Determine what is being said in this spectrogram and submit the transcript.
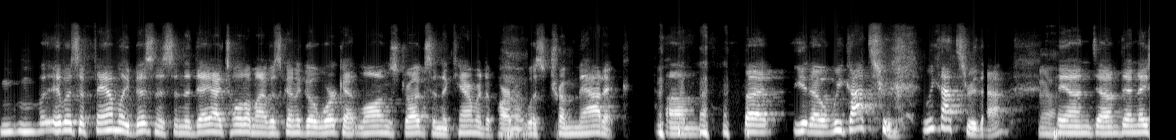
It was a family business. And the day I told them I was going to go work at Longs Drugs in the camera department was traumatic um, but you know, we got through we got through that, yeah. and um, then they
